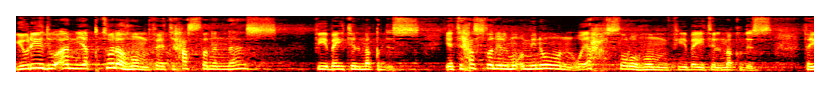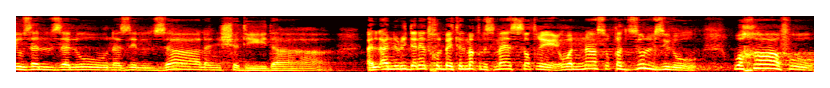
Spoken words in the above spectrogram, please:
يريد أن يقتلهم. فيتحصن الناس في بيت المقدس يتحصن المؤمنون ويحصرهم في بيت المقدس. فيزلزلون زلزالا شديدا. الآن يريد أن يدخل بيت المقدس ما يستطيع. والناس قد زلزلوا وخافوا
